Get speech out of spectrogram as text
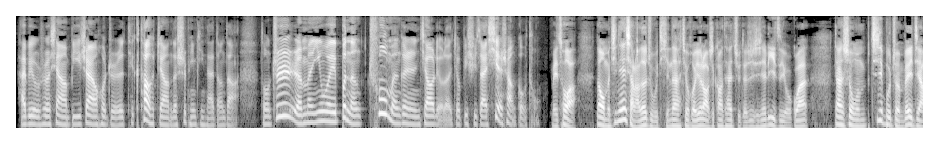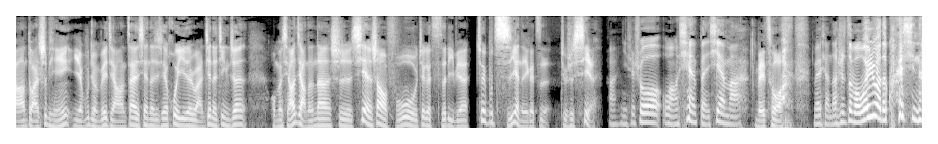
还比如说像 B 站或者 TikTok 这样的视频平台等等。总之，人们因为不能出门跟人交流了，就必须在线上沟通。没错，那我们今天想聊的主题呢，就和尤老师刚才举的这些例子有关。但是我们既不准备讲短视频，也不准备讲在线的这些会议的软件的竞争。我们想讲的呢是“线上服务”这个词里边最不起眼的一个字，就是“线”啊。你是说网线本线吗？没错，没有想到是这么微弱的关系呢。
